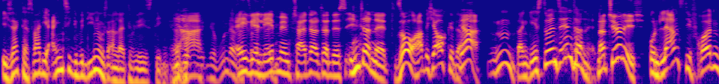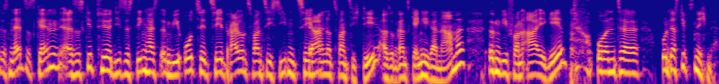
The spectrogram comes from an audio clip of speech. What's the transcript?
Ich sag, das war die einzige Bedienungsanleitung für dieses Ding. Ja, wir, wir wundern ey, wir leben im Zeitalter des Internet. So, habe ich auch gedacht. Ja. Hm, dann gehst du ins Internet Natürlich. und lernst die Freuden des Netzes kennen. Also es gibt für dieses Ding heißt irgendwie OCC 237C21D, also ein ganz gängiger Name, irgendwie von AEG. Und, äh, und das gibt's nicht mehr.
